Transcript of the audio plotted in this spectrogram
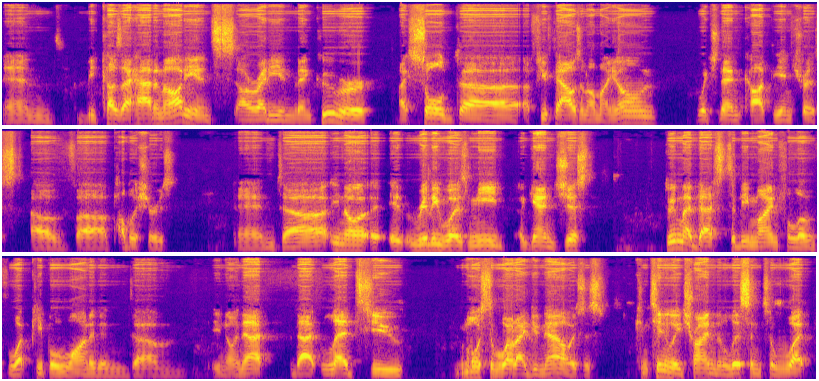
And because I had an audience already in Vancouver, I sold uh, a few thousand on my own, which then caught the interest of uh, publishers. And, uh, you know, it really was me, again, just doing my best to be mindful of what people wanted. And, um, you know, and that, that led to most of what I do now is just continually trying to listen to what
